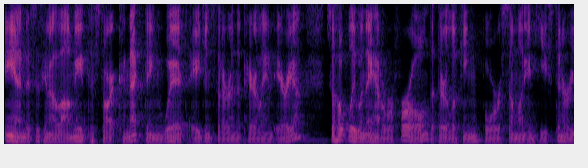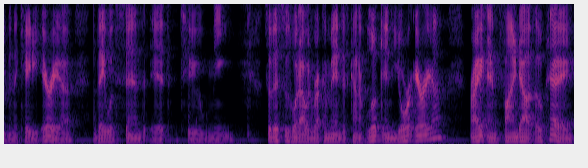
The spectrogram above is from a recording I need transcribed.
And this is going to allow me to start connecting with agents that are in the Pearland area. So hopefully when they have a referral that they're looking for someone in Houston or even the Katy area, they would send it to me. So this is what I would recommend is kind of look in your area, right? And find out, okay,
